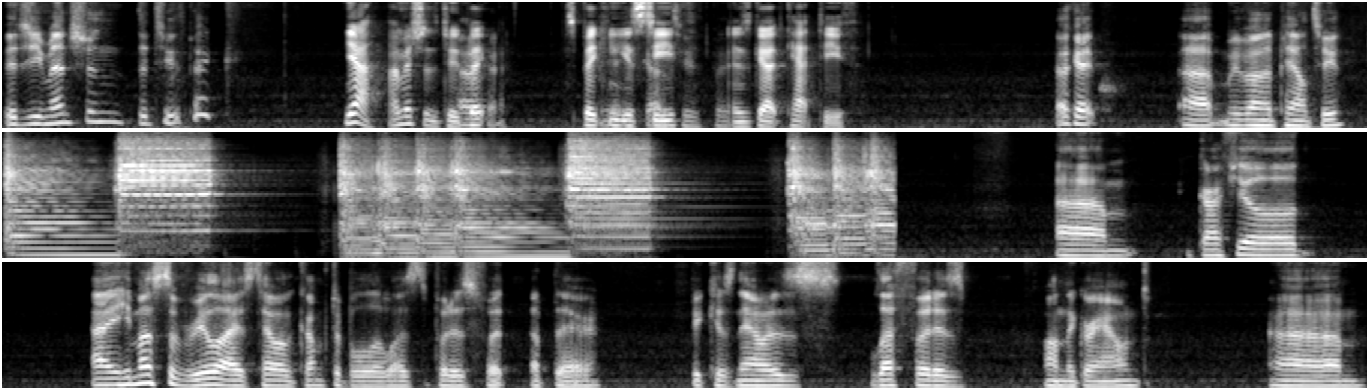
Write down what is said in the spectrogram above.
Did you mention the toothpick? Yeah, I mentioned the toothpick. Okay. He's picking Yeah, his he's got a teeth, toothpick. and he's got cat teeth. Okay. Uh, move on to panel two. Um, Garfield, I, he must have realized how uncomfortable it was to put his foot up there because now his left foot is on the ground. Um,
